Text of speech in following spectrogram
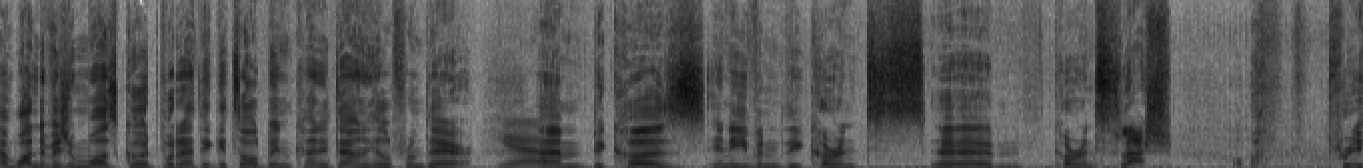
and WandaVision was good, but I think it's all been kind of downhill from there. Yeah. Um, because in even the current um, current slash pre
